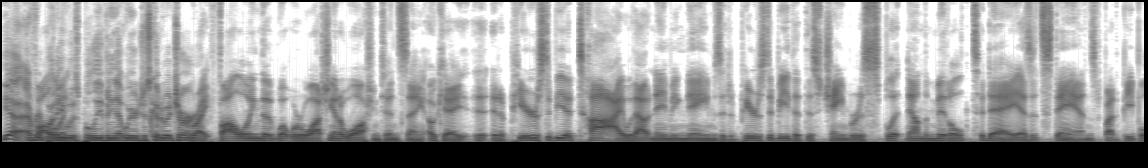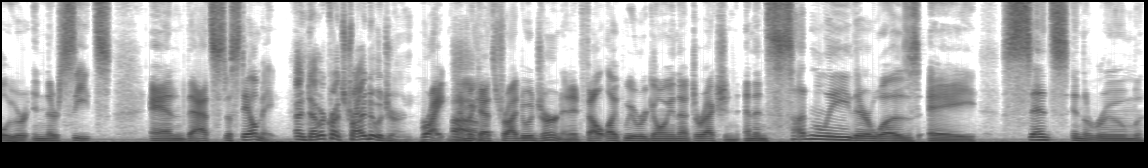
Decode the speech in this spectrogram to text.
Yeah, everybody Following- was believing that we were just going to adjourn. Right, following the what we're watching out of Washington, saying, okay, it, it appears to be a tie without naming names. It appears to be that this chamber is split down the middle today, as it stands, by the people who are in their seats, and that's a stalemate. And Democrats tried to adjourn. Right, um, Democrats tried to adjourn, and it felt like we were going in that direction. And then suddenly there was a sense in the room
